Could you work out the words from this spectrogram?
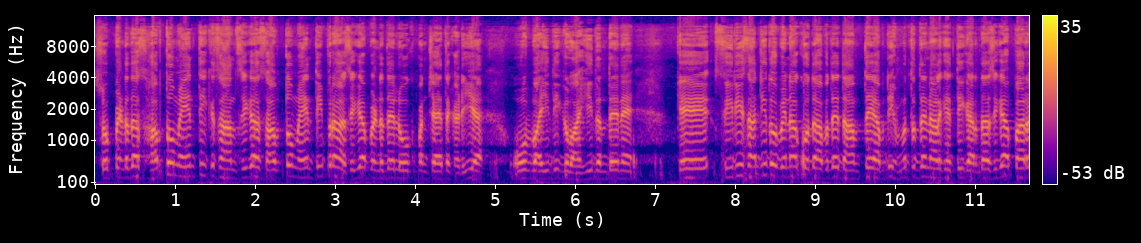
ਸੋ ਪਿੰਡ ਦਾ ਸਭ ਤੋਂ ਮਿਹਨਤੀ ਕਿਸਾਨ ਸੀਗਾ ਸਭ ਤੋਂ ਮਿਹਨਤੀ ਭਰਾ ਸੀਗਾ ਪਿੰਡ ਦੇ ਲੋਕ ਪੰਚਾਇਤ ਖੜੀ ਹੈ ਉਹ ਬਾਈ ਦੀ ਗਵਾਹੀ ਦਿੰਦੇ ਨੇ ਕਿ ਸੀਰੀ ਸਾਂਝੀ ਤੋਂ ਬਿਨਾ ਖੁਦ ਆਪਦੇ ਦਮ ਤੇ ਆਪਦੀ ਹਿੰਮਤ ਦੇ ਨਾਲ ਖੇਤੀ ਕਰਦਾ ਸੀਗਾ ਪਰ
